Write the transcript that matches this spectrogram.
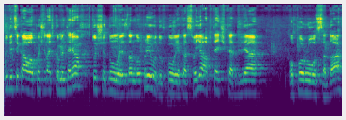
буде цікаво почитати в коментарях, хто що думає з даного приводу, в кого яка своя аптечка для опороса, да?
